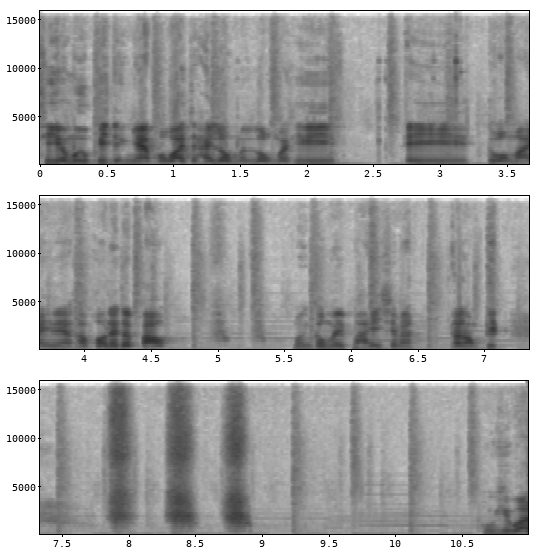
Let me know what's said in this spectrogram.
ที่เอามือปิดอย่างเงี้ยเพราะว่าจะให้ลมมันลงไปที่ไอตัวไม้เนี่ยครับเพราะถ้าเกิดเป่ามันก็ไม่ไปใช่ไหมเราลองปิด ผมคิดว่า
